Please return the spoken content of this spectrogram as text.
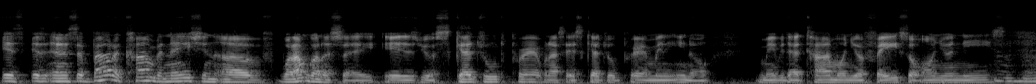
it's it, and it's about a combination of what i'm going to say is your scheduled prayer. When i say scheduled prayer meaning you know maybe that time on your face or on your knees. Mm-hmm.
